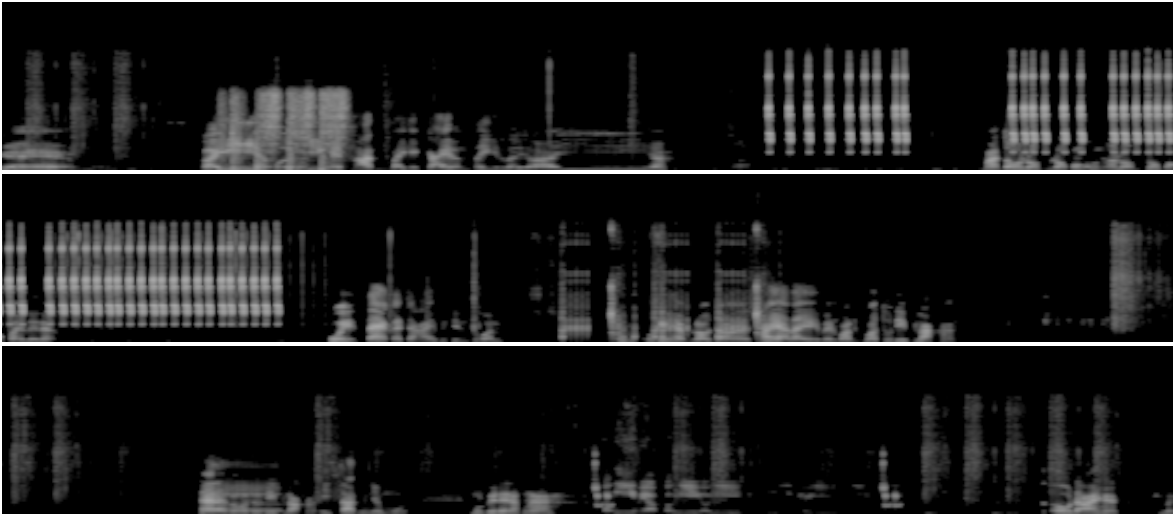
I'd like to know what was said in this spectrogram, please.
เย้เอ้ยเฮียปืนยิงไอ้สัตว์ไปไกลๆทั้งตีนเลยเอ้ยมาโตลบลบของคุณก่อนลบลบออกไปเลยเนี่ยอุ้ยแตกกระจายเป็นชิ้นส่วน โอเคครับ เราจะใช้อะไรเป็นวัตวัตถุดิบหลักฮะ ใช้อะไรเป็นวัตถุดิบหลักอะไอสัตว์มันจะมุดมุดไปไหนนักหนา เก้าอี้ไหมครับ เก้าอี้ เก้าอี้ เก้าอี้ เอาได้ฮะ ไม่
